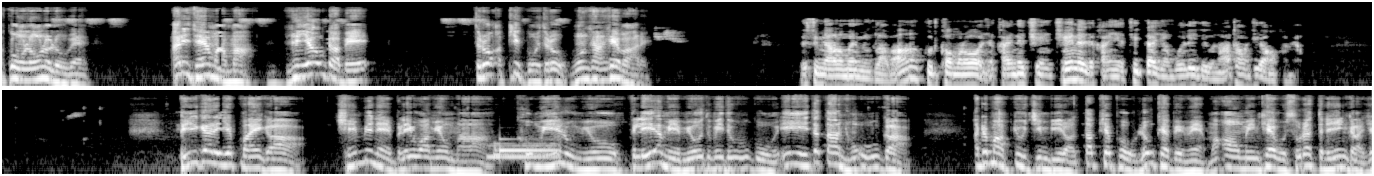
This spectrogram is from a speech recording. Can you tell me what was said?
အကုန်လုံးလိုလိုပဲအဲ့ဒီထဲမှာမှနှစ်ယောက်ကပဲ သူတို့အဖြစ်ကိုသူတို့ဝန်ခံခဲ့ပါတယ်လက်ရှိများလုံးပဲမင်္ဂလာပါခုတစ်ခေါက်မှာတော့ရခိုင်နဲ့ချင်းချင်းနဲ့ရခိုင်ရဲ့ထိတ်တက်ရုံပွဲလေးတွေကိုနားထောင်ကြည့်အောင်ခင်ဗျာပြီးခဲ့တဲ့ရက်ပိုင်းကချင်းပြည်နယ်ပလေဝါမြို့မှာခုမင်းလူမျိုးကလေးအမေမျိုးသမီးတူဦးကိုအေးအေးတတနှုံဦးကအတမပြုတ်ချင်းပြီးတော့တပ်ဖြတ်ဖို့လှုပ်ခဲ့ပေမဲ့မအောင်မြင်ခဲ့ဘူးဆိုတဲ့တရင်ကရ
